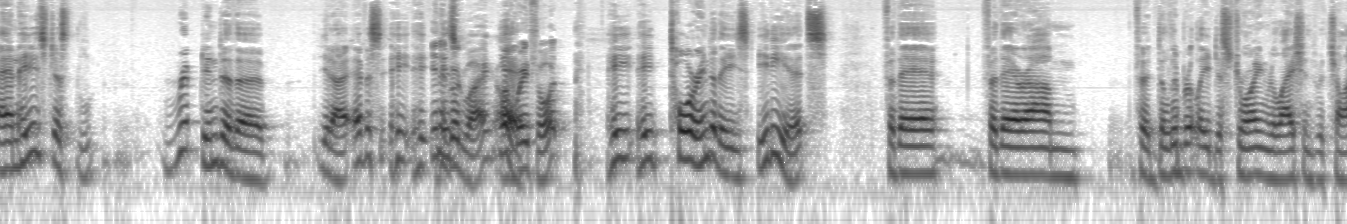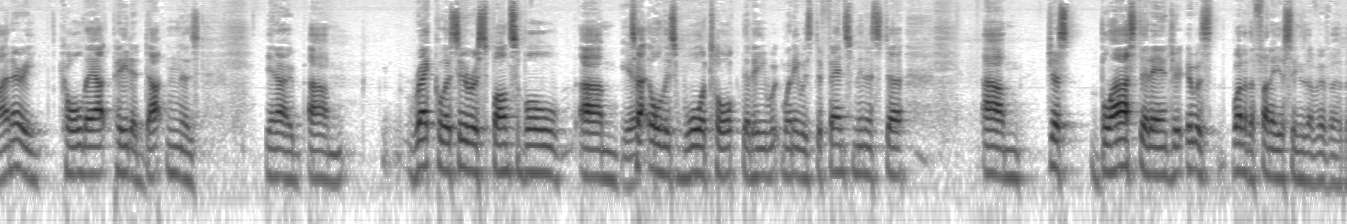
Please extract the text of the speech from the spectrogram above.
And he's just ripped into the, you know, ever si- he, he In a good way, yeah, I rethought. he he tore into these idiots for their for their um, for deliberately destroying relations with China. He called out Peter Dutton as you know um, reckless, irresponsible. Um, Yep. sa- all this war talk that he when he was defence minister. Um, just blasted Andrew. It was one of the funniest things I've ever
